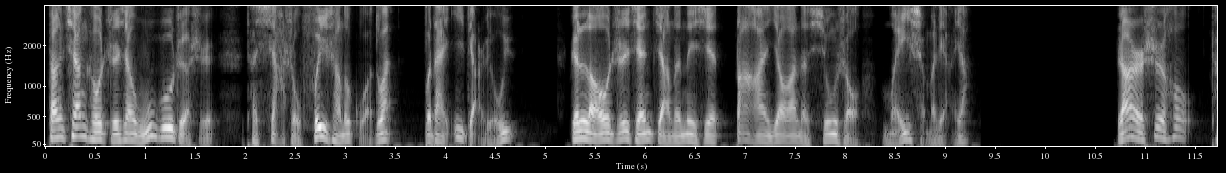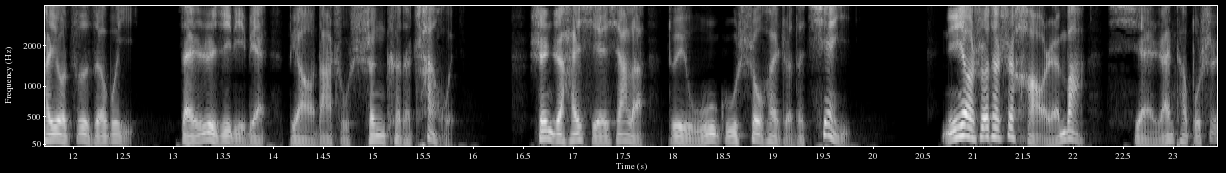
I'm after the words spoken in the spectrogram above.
当枪口指向无辜者时，他下手非常的果断。不带一点犹豫，跟老欧之前讲的那些大案要案的凶手没什么两样。然而事后他又自责不已，在日记里边表达出深刻的忏悔，甚至还写下了对无辜受害者的歉意。您要说他是好人吧，显然他不是；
